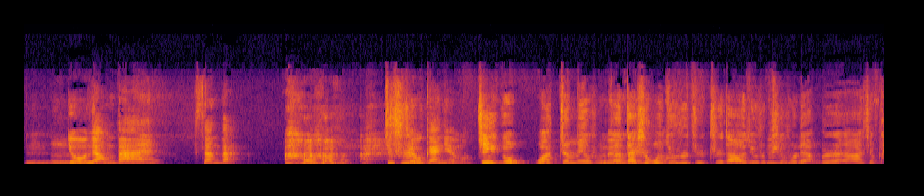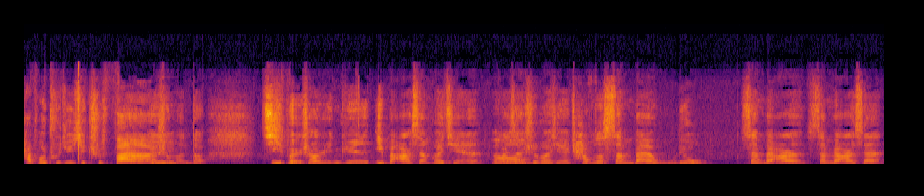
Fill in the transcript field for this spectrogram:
嗯，有两百、三百，就是这有概念吗？这个我真没有什么概念，但是我就是只知道，就是譬如说两个人啊，像 couple 出去一起吃饭啊嗯什么的，基本上人均一百二三块钱，二三十块钱，差不多三百五六、三百二、三百二三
